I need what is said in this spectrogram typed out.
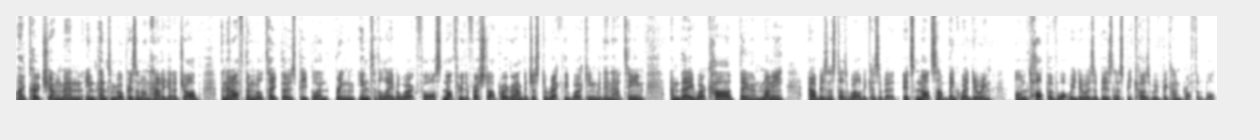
I coach young men in Pentonville Prison on how to get a job. And then often we'll take those people and bring them into the labour workforce, not through the Fresh Start program, but just directly working within our team. And they work hard, they earn money. Our business does well because of it. It's not something we're doing on top of what we do as a business because we've become profitable.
